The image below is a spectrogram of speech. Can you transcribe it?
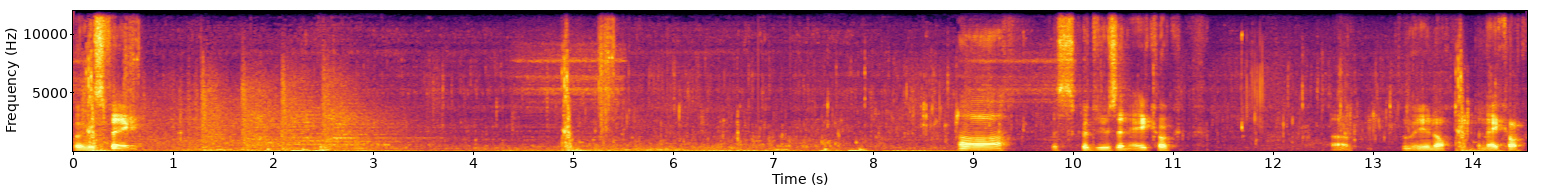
Doing his thing. Ah, this could use an ACOG. Uh, you know, an ACOG.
